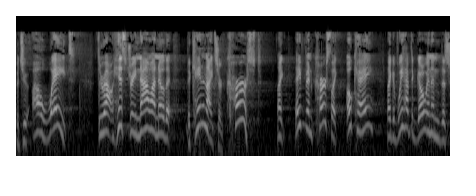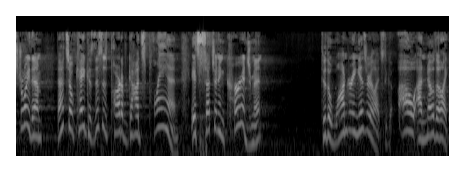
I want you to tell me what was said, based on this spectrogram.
But you, oh, wait. Throughout history, now I know that the Canaanites are cursed. Like, they've been cursed. Like, okay. Like, if we have to go in and destroy them, that's okay because this is part of God's plan. It's such an encouragement to the wandering Israelites to go, oh, I know the like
